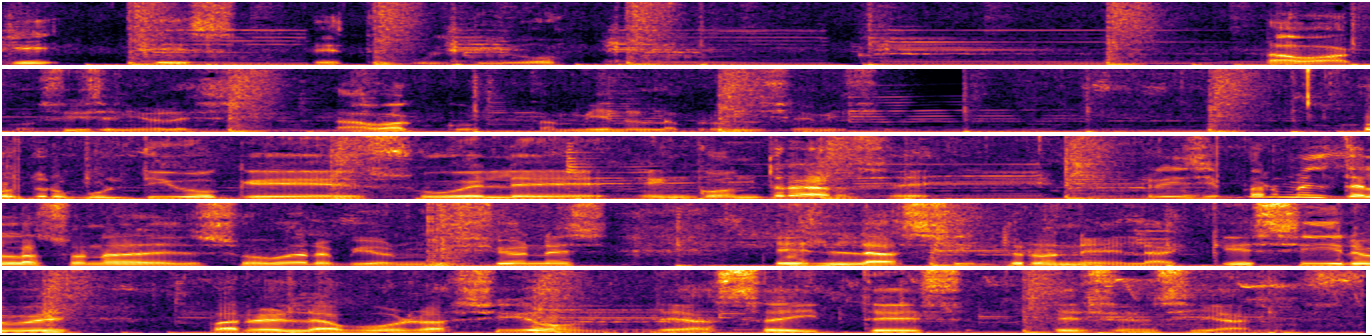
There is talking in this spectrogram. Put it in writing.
qué es este cultivo. Tabaco, sí señores, tabaco también en la provincia de Misiones. Otro cultivo que suele encontrarse, principalmente en la zona del Soberbio, en Misiones, es la citronela, que sirve para elaboración de aceites esenciales.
